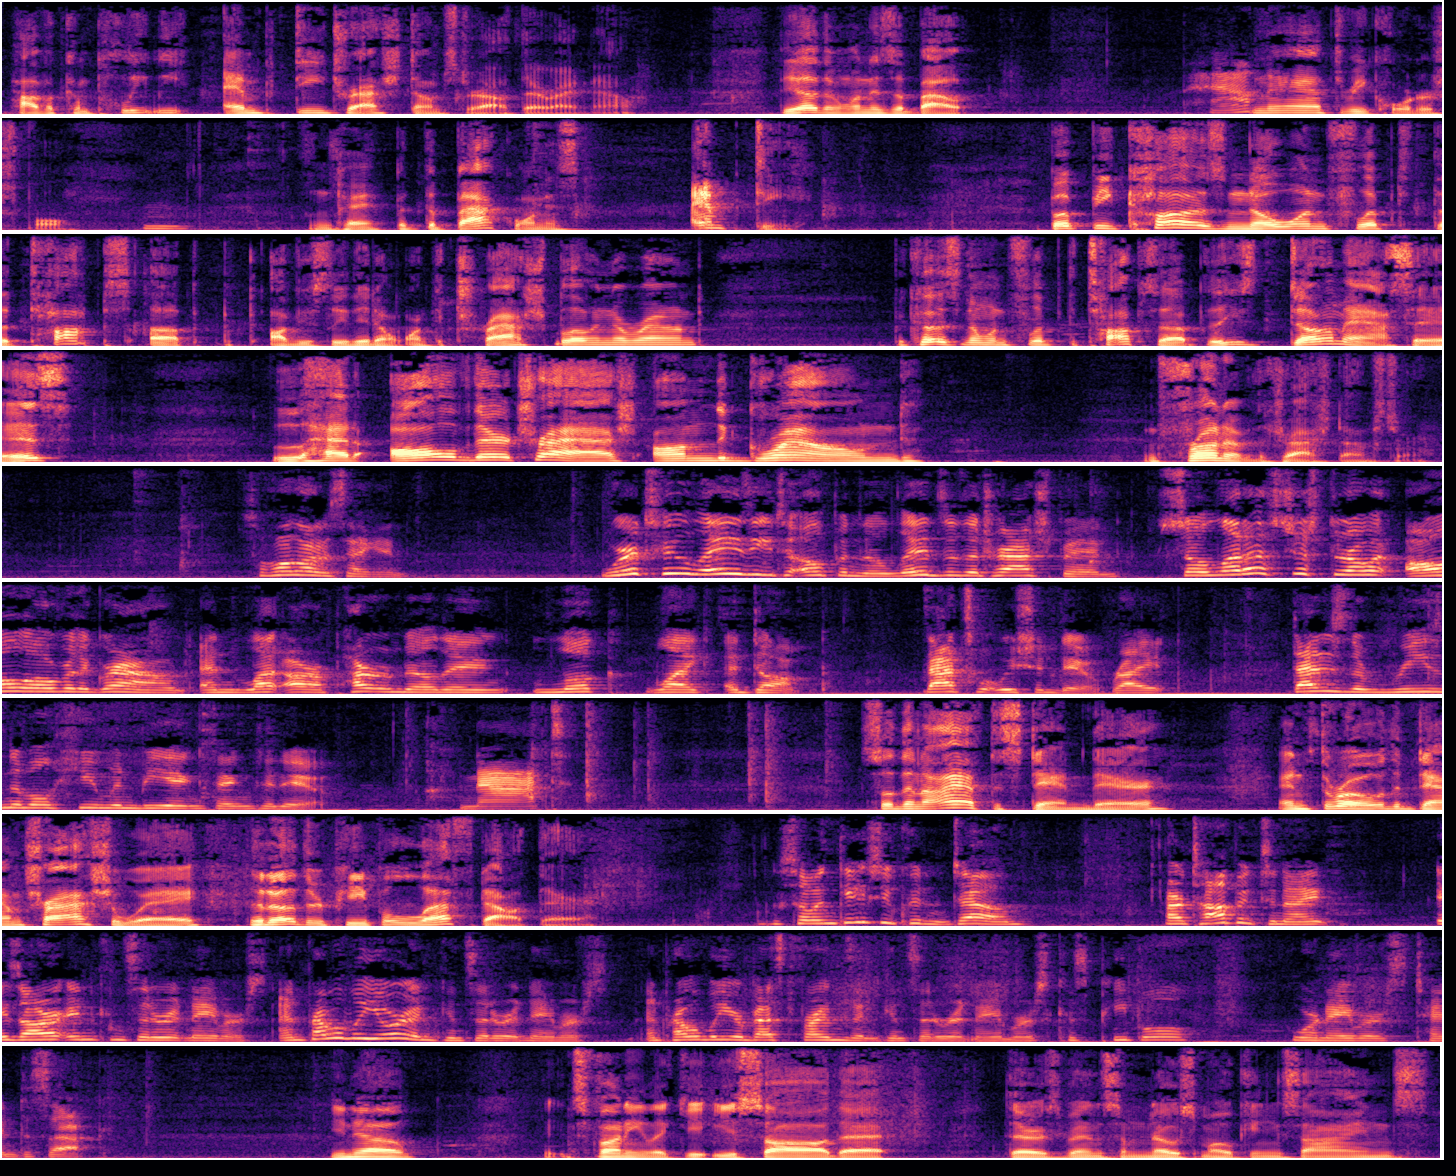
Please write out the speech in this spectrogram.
have a completely empty trash dumpster out there right now. The other one is about Half? nah three quarters full. Hmm. Okay, but the back one is empty. But because no one flipped the tops up, obviously they don't want the trash blowing around. Because no one flipped the tops up, these dumbasses had all of their trash on the ground in front of the trash dumpster. So hold on a second. We're too lazy to open the lids of the trash bin, so let us just throw it all over the ground and let our apartment building look like a dump. That's what we should do, right? That is the reasonable human being thing to do. Not. So then I have to stand there and throw the damn trash away that other people left out there. So, in case you couldn't tell, our topic tonight is our inconsiderate neighbors, and probably your inconsiderate neighbors, and probably your best friend's inconsiderate neighbors, because people who are neighbors tend to suck. You know, it's funny, like you, you saw that there's been some no smoking signs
